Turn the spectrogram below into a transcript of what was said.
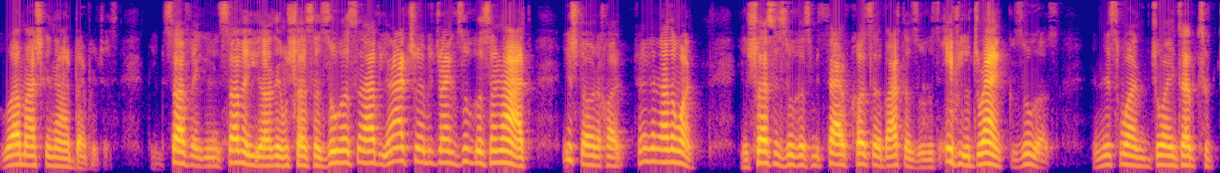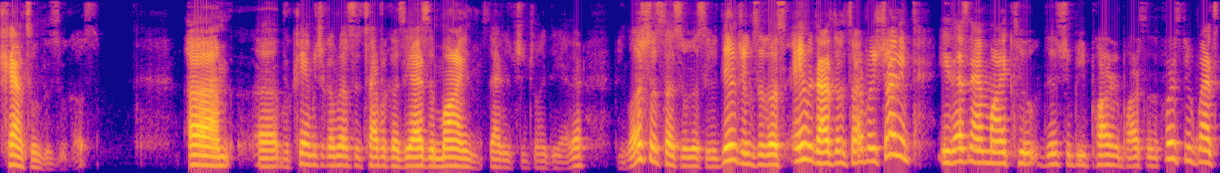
Lo mashkin non beverages. You're not sure if you drank zugas or not. Drink another one. If you drank zugas, and this one joins up to cancel the zugas. Um, uh, because he has in mind that it should join together. If he didn't drink zugas, he doesn't have mind to. This should be part and parcel of the first two plants.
